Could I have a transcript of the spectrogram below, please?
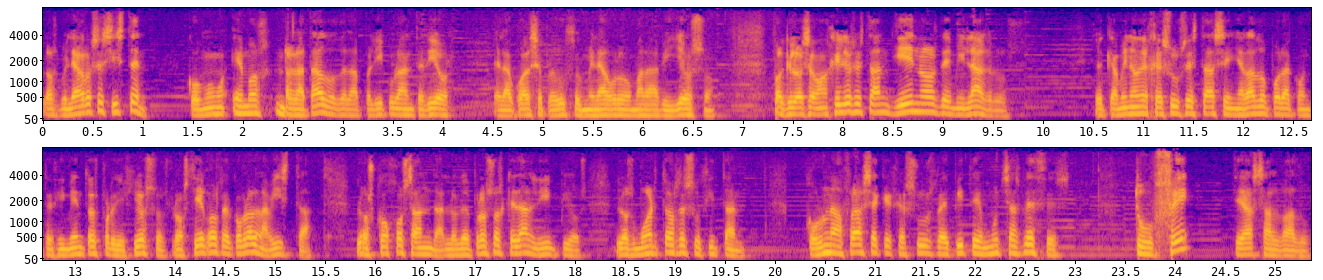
los milagros existen, como hemos relatado de la película anterior, en la cual se produce un milagro maravilloso, porque los evangelios están llenos de milagros. El camino de Jesús está señalado por acontecimientos prodigiosos. Los ciegos recobran la vista, los cojos andan, los leprosos quedan limpios, los muertos resucitan, con una frase que Jesús repite muchas veces, tu fe te ha salvado.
